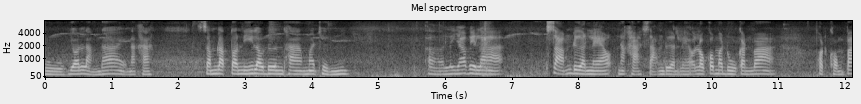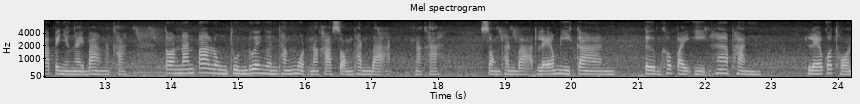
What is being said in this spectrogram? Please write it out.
ดูย้อนหลังได้นะคะสำหรับตอนนี้เราเดินทางมาถึงระยะเวลา 3 เดือนแล้วนะคะ 3 เดือนแล้วเราก็มาดูกันว่าพอร์ตของป้าเป็นยังไงบ้างนะคะ ตอนนั้นป้าลงทุนด้วยเงินทั้งหมดนะคะ 2,000 บาทนะคะ 2,000 บาทแล้วมีการเติมเข้าไปอีก 5,000 แล้วก็ถอน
